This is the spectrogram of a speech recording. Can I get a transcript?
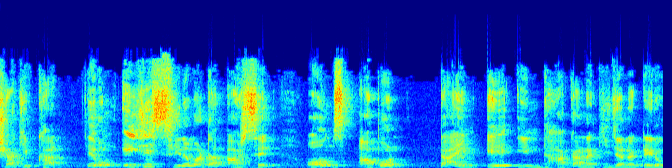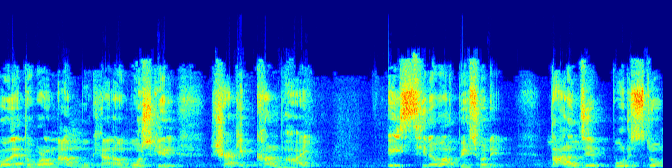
শাকিব খান। এবং এই যে সিনেমাটা আসছে, অনস আপন টাইম এ ইন ঢাকা নাকি যেন একটা, এরকম এত বড় নাম মুখে আনা মুশকিল। শাকিব খান ভাই, এই সিনেমার পেছনে তার যে পরিশ্রম,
